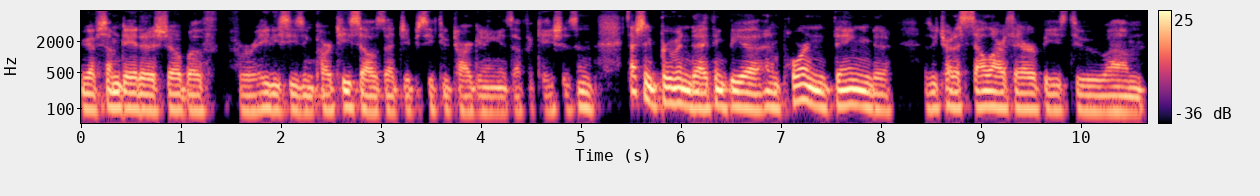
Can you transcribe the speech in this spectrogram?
we have some data to show both for ADCs and CAR T cells that GPC2 targeting is efficacious, and it's actually proven to I think be a, an important thing to as we try to sell our therapies to um,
